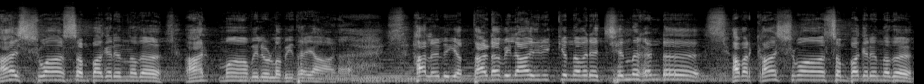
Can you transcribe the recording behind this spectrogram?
ആശ്വാസം പകരുന്നത് ആത്മാവിലുള്ള വിതയാണ് ഹലലുയ തടവിലായിരിക്കുന്നവരെ ചെന്ന് കണ്ട് അവർക്ക് ആശ്വാസം പകരുന്നത്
